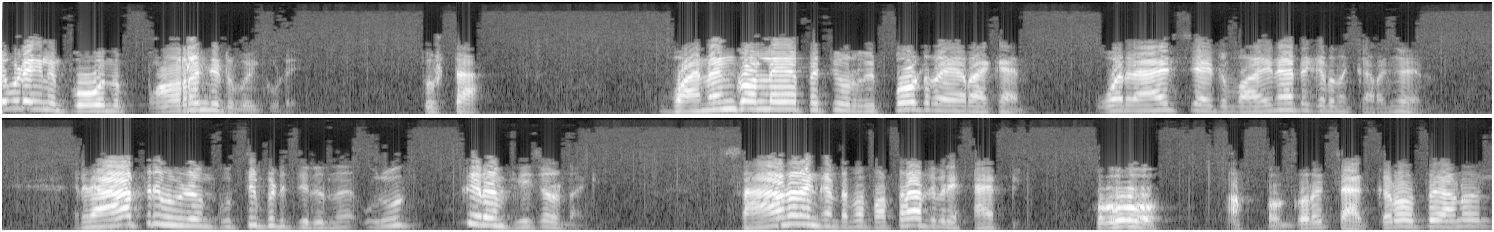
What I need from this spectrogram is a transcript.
എവിടെയെങ്കിലും പോകുന്നു പറഞ്ഞിട്ട് പോയിക്കൂടെ? തുഷ്ട വനം കൊള്ളയെ പറ്റി ഒരു റിപ്പോർട്ട് തയ്യാറാക്കാൻ ഒരാഴ്ചയായിട്ട് വയനാട്ടിൽ കിടന്ന് കറങ്ങുമായിരുന്നു രാത്രി മുഴുവൻ കുത്തിപ്പിടിച്ചിരുന്ന് ഒരു ഉഗ്രം ഫീച്ചർ ഉണ്ടാക്കി. സാധനം കണ്ടപ്പോ പത്രാധിപതി ഹാപ്പി ഓ അപ്പൊ കുറെ ചക്രവത്ത് കാണുമല്ലോ.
